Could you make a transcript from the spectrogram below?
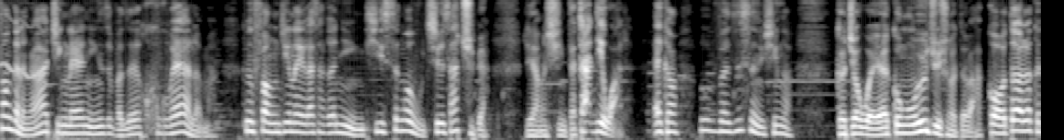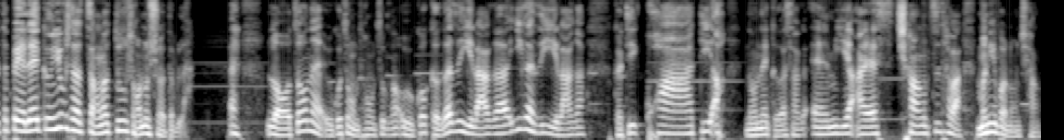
放搿能介进来人是勿是祸害了嘛？跟放进来个啥个人体生物武器有啥区别？良心哒哒地坏了。还讲我勿是诚心个，搿叫危害公共安全，晓得伐？搞得阿拉搿搭板蓝根又勿晓得涨了多少，侬晓得勿啦？哎，老早呢，韩国总统总讲韩国搿个是伊拉个，伊个是伊拉个，搿点快点啊！侬拿搿个啥个 MERS 抢走脱伐？没人帮侬抢，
